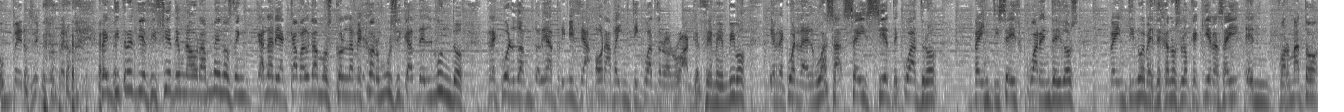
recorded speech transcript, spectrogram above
un, pero, siempre un pero. 23.17, una hora menos en Canarias, cabalgamos con la mejor música del mundo. Recuerdo, actualidad primicia, hora 24, Rock FM en vivo. Y recuerda el WhatsApp 674 2642 29. Déjanos lo que quieras ahí en formato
